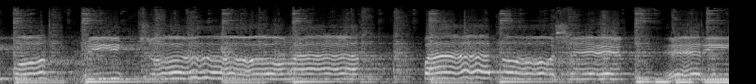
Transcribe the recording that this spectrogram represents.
ανυποπρίζω να πάτω σε ερήτσι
